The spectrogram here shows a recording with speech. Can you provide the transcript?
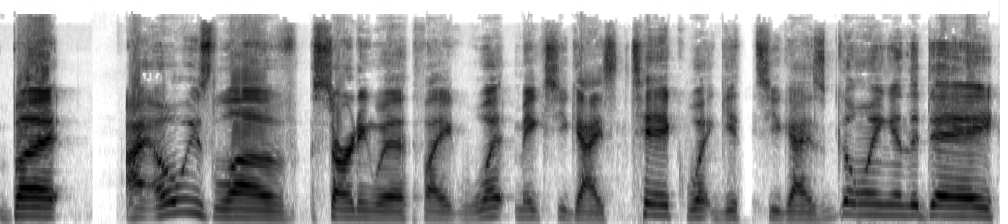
but I always love starting with like what makes you guys tick, what gets you guys going in the day.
